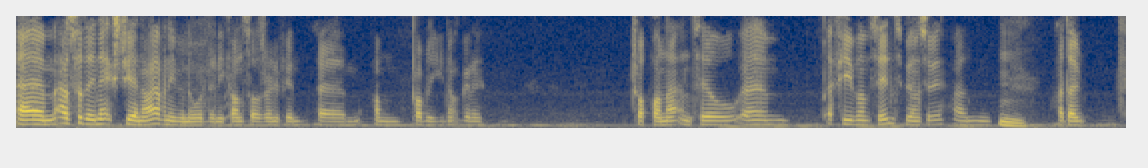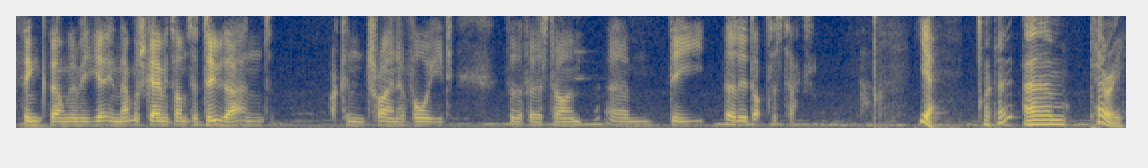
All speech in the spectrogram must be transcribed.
Um, as for the next gen, I haven't even ordered any consoles or anything. Um, I'm probably not going to drop on that until um, a few months in, to be honest with you. Mm. I don't think that I'm going to be getting that much gaming time to do that, and I can try and avoid, for the first time, um, the early adopters tax. Yeah. Okay. Um, Terry.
